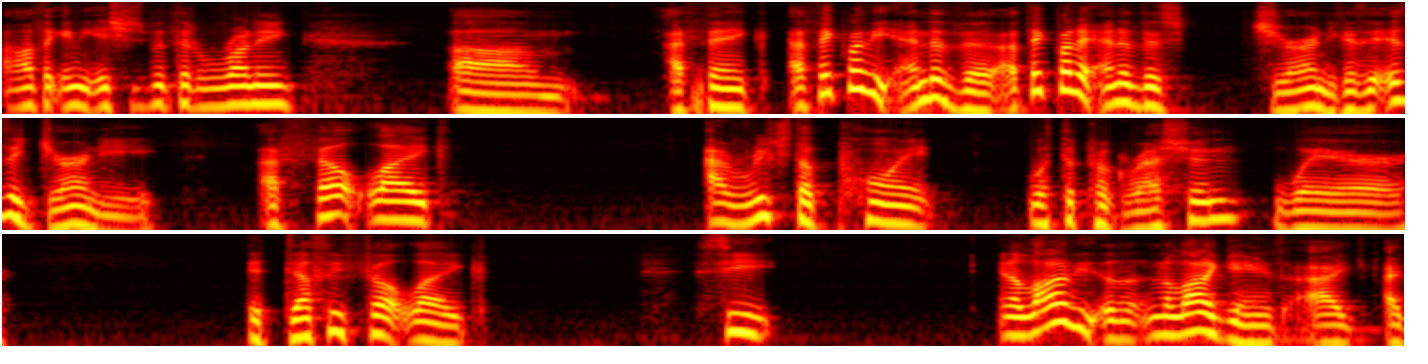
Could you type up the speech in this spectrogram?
I don't think any issues with it running. Um, I think I think by the end of the I think by the end of this journey, because it is a journey, I felt like I reached a point with the progression where it definitely felt like See, in a lot of the, in a lot of games, I I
